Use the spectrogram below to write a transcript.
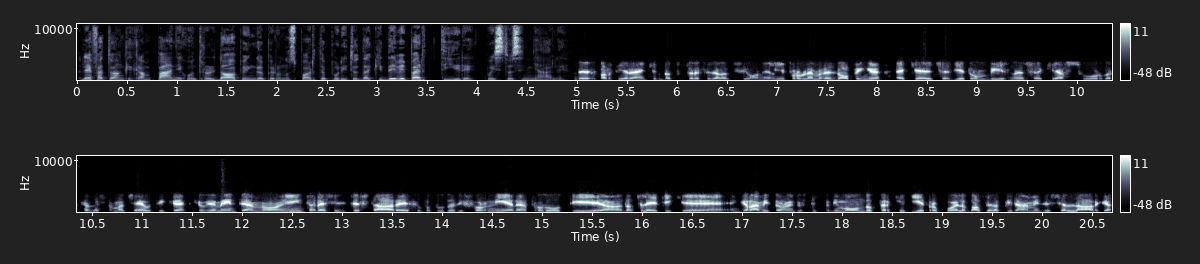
Lei ha fatto anche campagne contro il doping per uno sport pulito. Da chi deve partire questo segnale? Deve partire anche da tutte le federazioni. Il problema del doping è che c'è dietro un business che è assurdo. Case farmaceutiche che ovviamente hanno l'interesse di testare e soprattutto di fornire prodotti ad atleti che gravitano in questo di mondo perché dietro poi la base della piramide si allarga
